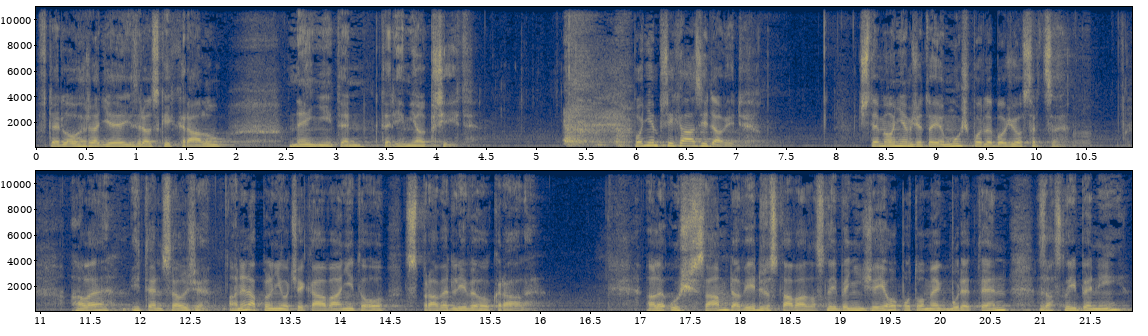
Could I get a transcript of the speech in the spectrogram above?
v té dlouhé řadě izraelských králů není ten, který měl přijít. Po něm přichází David. Čteme o něm, že to je muž podle božího srdce. Ale i ten selže a nenaplní očekávání toho spravedlivého krále. Ale už sám David dostává zaslíbení, že jeho potomek bude ten zaslíbený,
